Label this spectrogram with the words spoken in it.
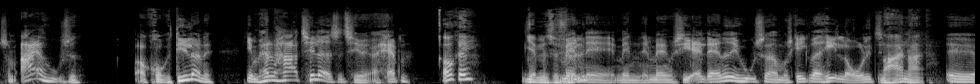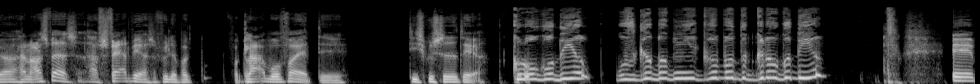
som ejer huset, og krokodillerne, jamen han har tilladelse til at have dem. Okay. Jamen selvfølgelig. Men, øh, men man kan sige, alt andet i huset har måske ikke været helt lovligt. nej, nej. Øh, og han har også været, haft svært ved at selvfølgelig forklare, hvorfor at, øh, de skulle sidde der. Krokodil. Krokodil. Øh,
